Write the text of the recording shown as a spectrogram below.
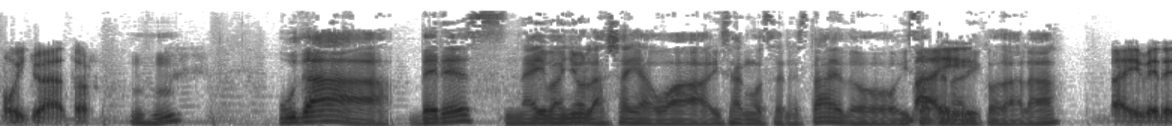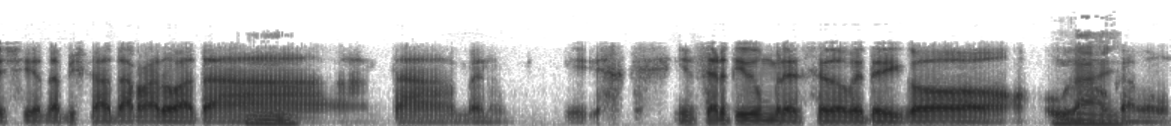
mugitua dator. Mhm. Uda berez nahi baino lasaiagoa izango zen, ezta? Edo izaten Bai. ariko dala. Bai, berezi eta pixka bat arraroa eta, Mm. eta, bueno, i- incertidumbrez edo beteriko uda Bai. jokago.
